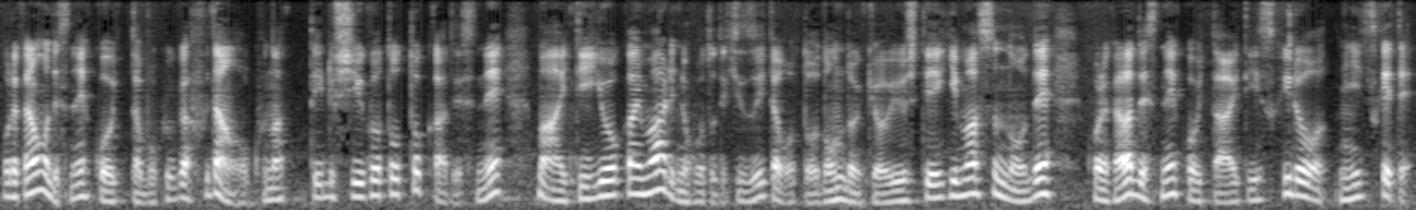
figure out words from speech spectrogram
これからもですね、こういった僕が普段行っている仕事とかですね、まあ IT 業界周りのことで気づいたことをどんどん共有していきますので、これからですね、こういった IT スキルを身につけて、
